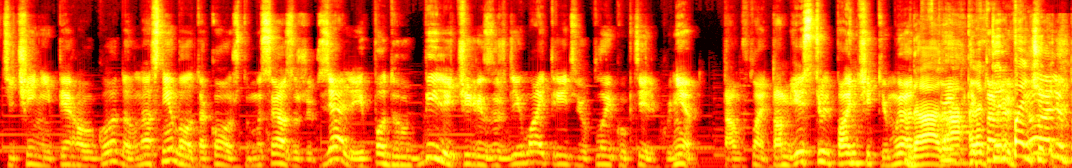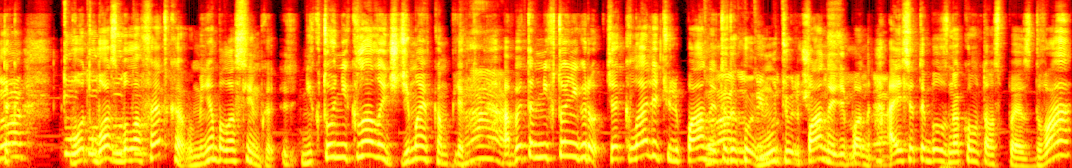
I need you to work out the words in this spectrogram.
в течение первого года, у нас не было такого, что мы сразу же взяли и подрубили через HDMI третью плойку к телеку. Нет, там в плане, там есть тюльпанчики, мы Да, от- да, так тюльпанчик, взяли, так да, Вот у вас была фетка, у меня была слимка. Никто не клал HDMI в комплект. Да. Об этом никто не говорил. Тебе клали тюльпаны, и Да, ты ну такой, ты ну тюльпаны, тюльпаны. да. А если ты был знаком там с PS2,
